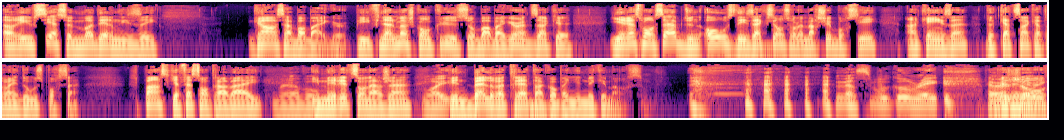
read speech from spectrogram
a réussi à se moderniser grâce à Bob Iger. Puis finalement, je conclus sur Bob Iger en disant que il est responsable d'une hausse des actions sur le marché boursier en 15 ans de 492 Je pense qu'il a fait son travail. Bravo. Il mérite son argent. Oui. Puis une belle retraite en compagnie de Mickey Mouse. Merci beaucoup, Ray. Un jour,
